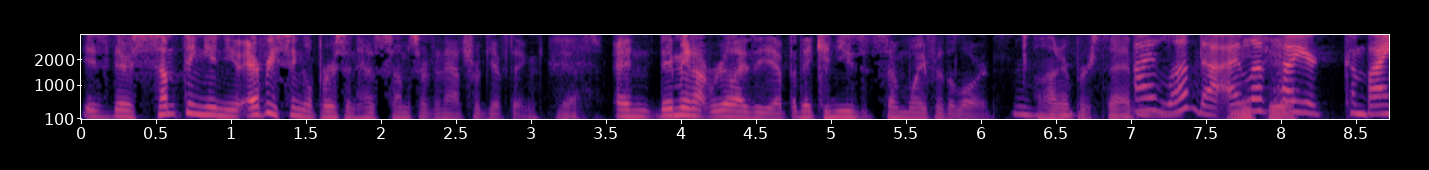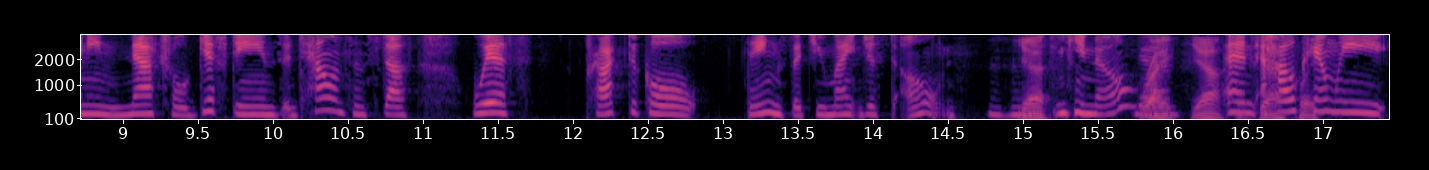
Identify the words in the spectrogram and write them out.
is there's something in you. Every single person has some sort of natural gifting, Yes. and they may not realize it yet, but they can use it some way for the Lord. Mm-hmm. 100%. I love that. I love too. how you're combining natural giftings and talents and stuff with practical things that you might just own. yes. You know? Right. Yeah. And how can we,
